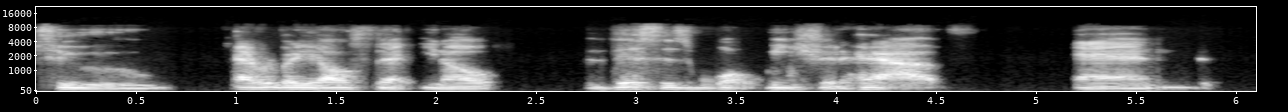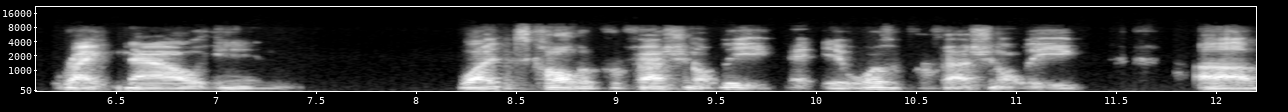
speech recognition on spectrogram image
to everybody else that, you know, this is what we should have. And right now, in what's called a professional league, it was a professional league. Uh,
